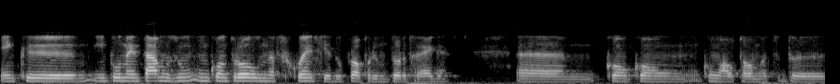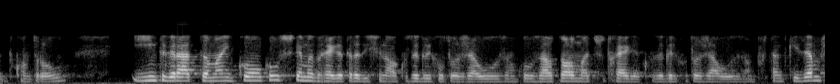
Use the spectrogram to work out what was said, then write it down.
em que implementámos um, um controle na frequência do próprio motor de rega, uh, com, com, com um autómato de, de controle, e integrado também com, com, o sistema de rega tradicional que os agricultores já usam, com os autómatos de rega que os agricultores já usam. Portanto, quisemos,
